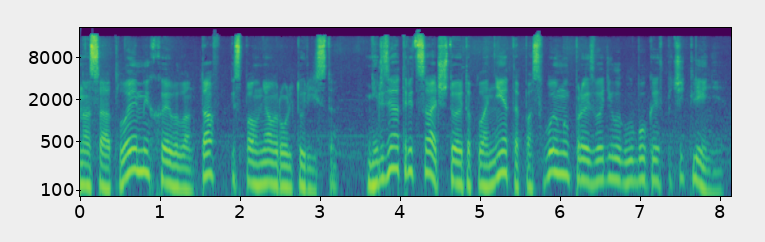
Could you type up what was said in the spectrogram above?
На Саатлеме Хевиланд Тафф исполнял роль туриста. Нельзя отрицать, что эта планета по-своему производила глубокое впечатление –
